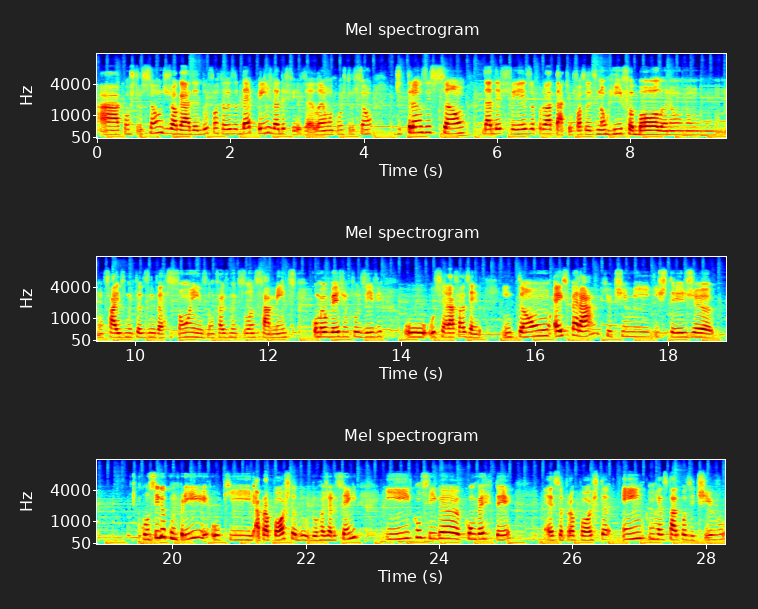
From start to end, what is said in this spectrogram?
a construção de jogada do Fortaleza depende da defesa. Ela é uma construção de transição da defesa para o ataque. O Fortaleza não rifa bola, não, não, não faz muitas inversões, não faz muitos lançamentos, como eu vejo, inclusive, o, o Ceará fazendo. Então, é esperar que o time esteja consiga cumprir o que a proposta do, do Rogério Ceni e consiga converter essa proposta em um resultado positivo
